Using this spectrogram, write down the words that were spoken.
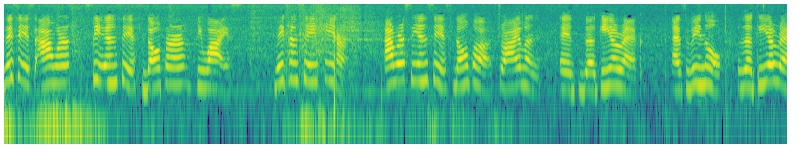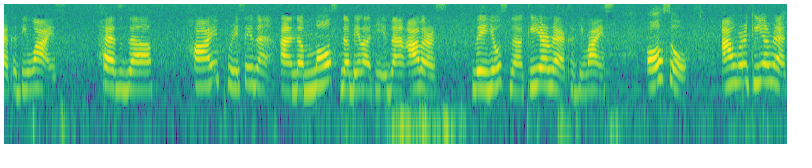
This is our CNC stopper device. We can see here, our CNC stopper driven is the gear rack. As we know, the gear rack device has the high precision and more stability than others. We use the gear rack device. Also, our gear rack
